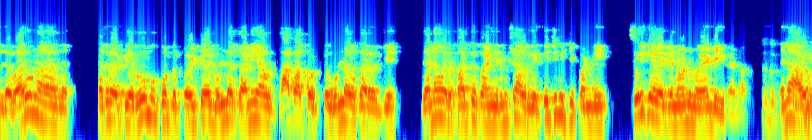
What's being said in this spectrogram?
இந்த வருண் சக்கரவர்த்தியை ரூமுக்கு கூட்டு போயிட்டு உள்ள தனியா தாப்பா போட்டு உள்ள உட்கார வச்சு தினம் ஒரு பத்து பதினஞ்சு நிமிஷம் அவருக்கு கிச்சு கிச்சு பண்ணி சிரிக்க வைக்கணும்னு வேண்டிக்கிறேன். ஏன்னா அவர்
